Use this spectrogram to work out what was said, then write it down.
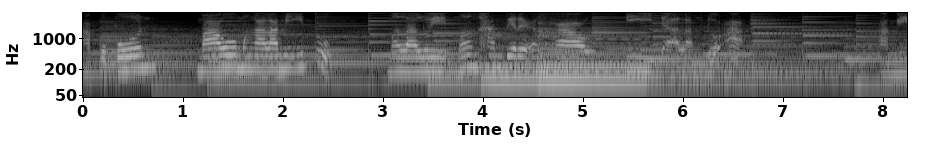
Aku pun mau mengalami itu melalui menghampiri Engkau di dalam doa. Amin.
